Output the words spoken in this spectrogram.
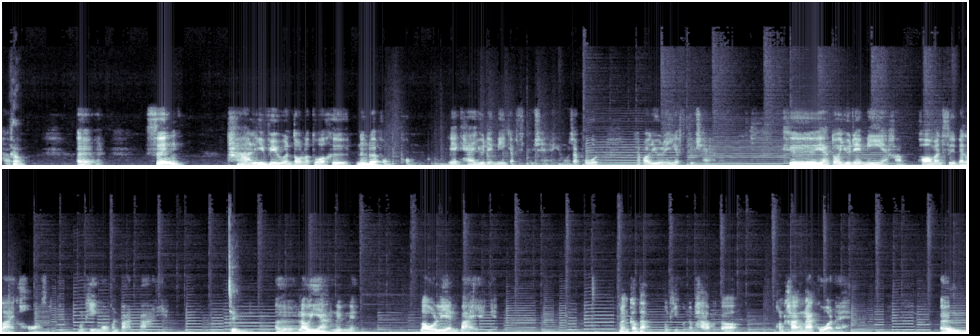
ครับครับเออ ซึ่งถ้ารีวิวกันตัวละตัวคือ เนื่องด้วยผมผมเรียนแค่ Udemy กับ Skillshare ผมจะพูดเฉพาะ Udemy กับ Skillshare คืออย่างตัว Udemy อะครับ พอมันซื้อเป็นรายคอร์สบางทีงบมันบานปลายจริง เออ แล้วอีกอย่างหนึ่งเนี่ย เราเรียนไปอย่างเงี้ย มันก็แบบบางทีคุณภาพมันก็ค่อนข้างน่ากลัวหน่อยเอออือม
